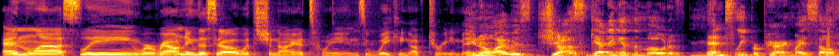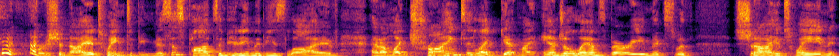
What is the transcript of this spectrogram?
And lastly, we're rounding this out with Shania Twain's Waking Up Dreaming. You know, I was just getting in the mode of mentally preparing myself for Shania Twain to be Mrs. Potts in Beauty and the Beast live, and I'm like trying to like get my Angela Lansbury mixed with Shania Twain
